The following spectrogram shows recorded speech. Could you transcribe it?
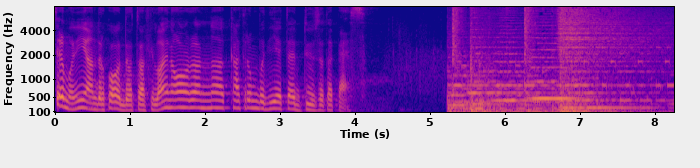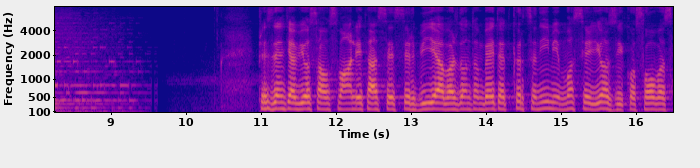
Ceremonia ndërkohë do të fillojë në orën katërmbëdhjetë e dyzet e pesë. Presidentja Vjosa Osmani tha se Serbia vazhdon të mbetet kërcënimi më serioz i Kosovës.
